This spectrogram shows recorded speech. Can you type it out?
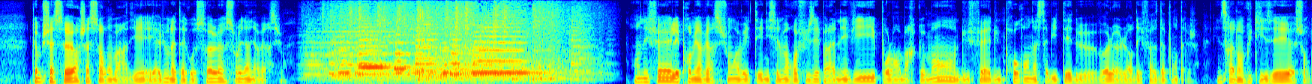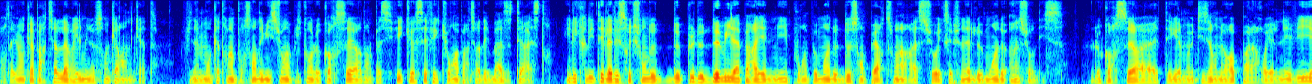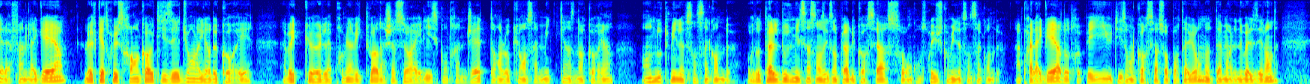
comme chasseur, chasseur bombardier et avion d'attaque au sol sur les dernières versions. En effet, les premières versions avaient été initialement refusées par la Navy pour leur embarquement du fait d'une trop grande instabilité de vol lors des phases d'appontage. Il ne sera donc utilisé sur porte-avions qu'à partir de l'avril 1944. Finalement, 80% des missions impliquant le Corsair dans le Pacifique s'effectueront à partir des bases terrestres. Il est crédité de la destruction de, plus de 2000 appareils ennemis pour un peu moins de 200 pertes, soit un ratio exceptionnel de moins de 1 sur 10. Le Corsair a été également utilisé en Europe par la Royal Navy à la fin de la guerre. Le F4U sera encore utilisé durant la guerre de Corée, avec la première victoire d'un chasseur à hélice contre un jet, en l'occurrence un MiG-15 nord-coréen, en août 1952. Au total, 12 500 exemplaires du Corsair seront construits jusqu'en 1952. Après la guerre, d'autres pays utiliseront le Corsair sur porte-avions, notamment la Nouvelle-Zélande,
